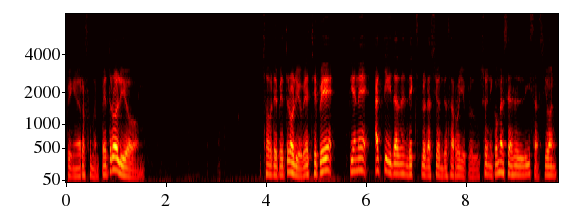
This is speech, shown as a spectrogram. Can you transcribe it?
Pequeño resumen, petróleo. Sobre petróleo, BHP tiene actividades de exploración, desarrollo, producción y comercialización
